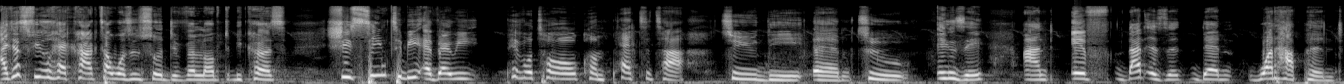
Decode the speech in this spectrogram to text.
I just feel her character wasn't so developed because she seemed to be a very pivotal competitor to the um, to Nse. And if that is it, then what happened?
